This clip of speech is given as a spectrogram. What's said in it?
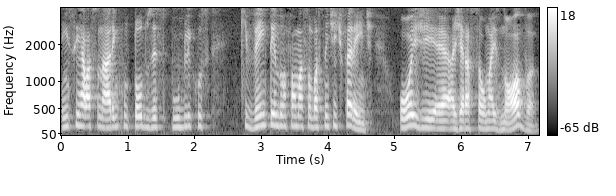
em se relacionarem com todos esses públicos que vêm tendo uma formação bastante diferente? Hoje, é a geração mais nova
